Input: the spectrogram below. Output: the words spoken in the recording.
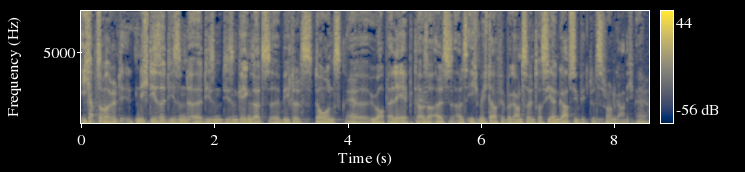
ich habe zum Beispiel nicht diese diesen äh, diesen diesen Gegensatz äh, Beatles Stones äh, ja. überhaupt erlebt. Also als als ich mich dafür begann zu interessieren, gab's die Beatles schon gar nicht mehr. Ja.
